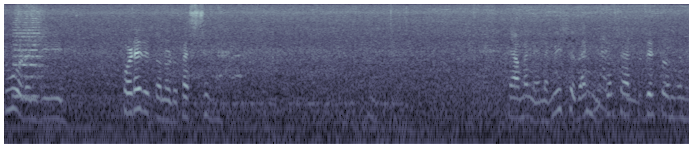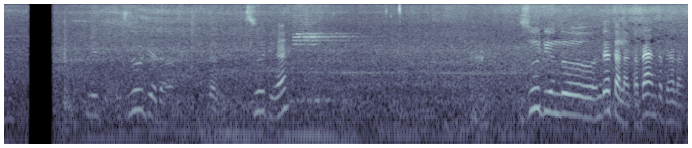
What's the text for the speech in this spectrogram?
ತೂವಡೊಂಜಿ ಕೊಡೆದಿತ್ತ ನೋಡು ಫಸ್ಟ್ ಯಾಮನೇನ ಮೀಶೋದಾಗ ಹೊಸ ಆಗ್ತದೆ ಒಂದು ಝೂಡಿಯೋದವ ಝೂಡಿಯ ಝೂಡಿ ಒಂದು ಒಂದೇ ತಲಕ ಬ್ಯಾಂಕ್ ತಲಕ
